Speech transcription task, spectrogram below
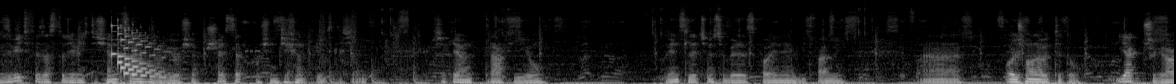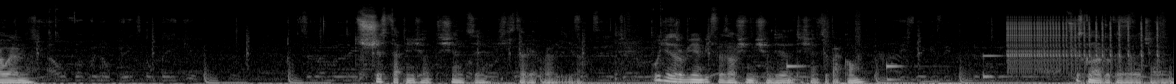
Z bitwy za 109 tysięcy zrobiło się 685 tysięcy. Bym trafił. Więc lecimy sobie z kolejnymi bitwami. Eee, o, już mam nawet tytuł. Jak przegrałem 350 tysięcy. Historia prawdziwa. Później zrobiłem bitwę za 81 tysięcy taką. Wszystko na Jokerze leciałem.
